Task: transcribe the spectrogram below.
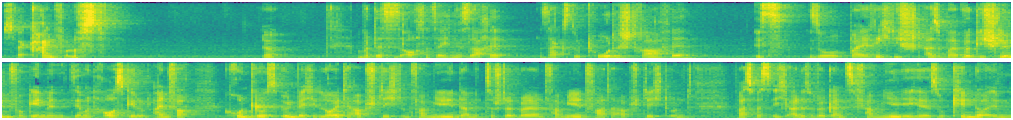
das wäre kein Verlust. Ja. Aber das ist auch tatsächlich eine Sache. Sagst du, Todesstrafe ist so bei richtig, also bei wirklich schlimmen Vergehen, wenn jetzt jemand rausgeht und einfach grundlos irgendwelche Leute absticht und Familien damit zerstört, weil er einen Familienvater absticht und was weiß ich alles oder ganze Familie hier so Kinder im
